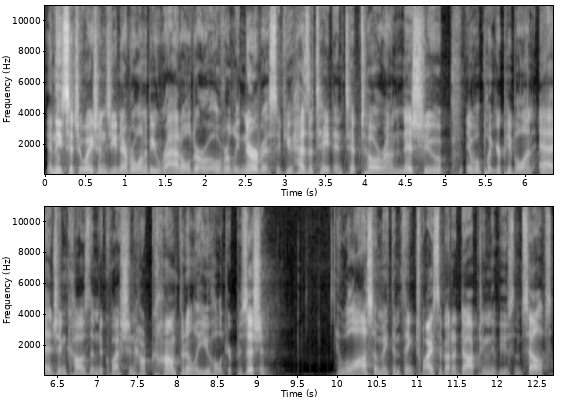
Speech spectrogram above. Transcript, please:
In these situations, you never want to be rattled or overly nervous. If you hesitate and tiptoe around an issue, it will put your people on edge and cause them to question how confidently you hold your position. It will also make them think twice about adopting the views themselves.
